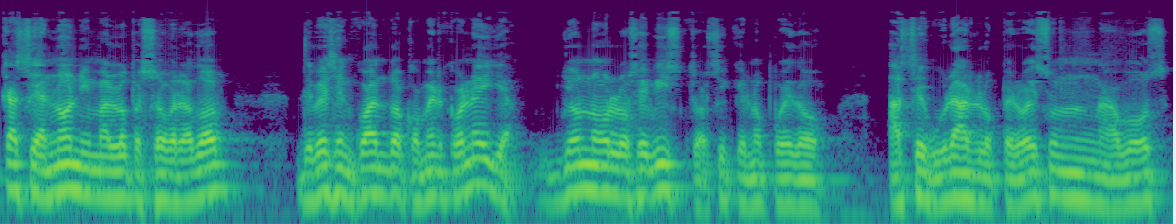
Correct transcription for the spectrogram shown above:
casi anónima López Obrador, de vez en cuando a comer con ella. Yo no los he visto, así que no puedo asegurarlo, pero es una voz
